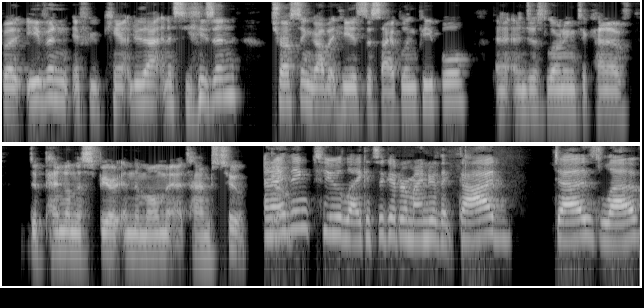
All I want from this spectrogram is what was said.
But even if you can't do that in a season, trusting God that he is discipling people and, and just learning to kind of depend on the spirit in the moment at times too. And yeah. I think too, like it's a good reminder that God does love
